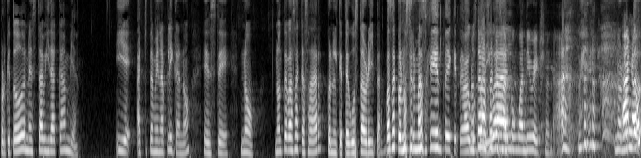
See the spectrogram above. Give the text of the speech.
porque todo en esta vida cambia. Y eh, aquí también aplica, ¿no? Este, no, no te vas a casar con el que te gusta ahorita. Vas a conocer más gente que te va a gustar igual. No te vas a casar con One Direction. Ah. no, no, ah, no.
